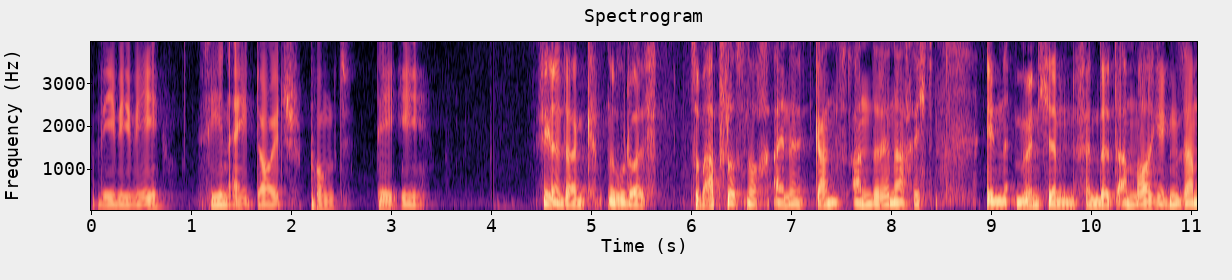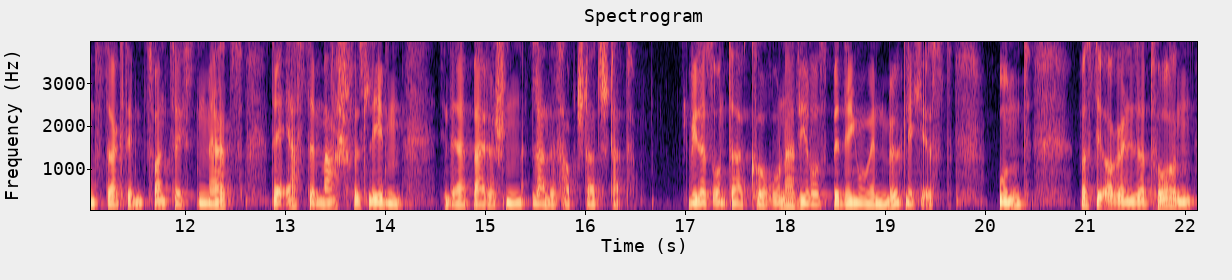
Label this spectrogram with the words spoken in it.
www.cnadeutsch.de. Vielen Dank, Rudolf. Zum Abschluss noch eine ganz andere Nachricht. In München findet am morgigen Samstag, dem 20. März, der erste Marsch fürs Leben in der bayerischen Landeshauptstadt statt. Wie das unter Coronavirus-Bedingungen möglich ist und was die Organisatoren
